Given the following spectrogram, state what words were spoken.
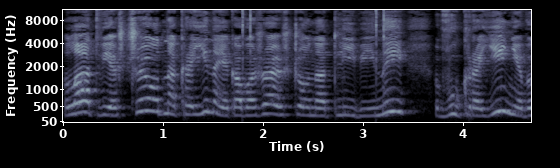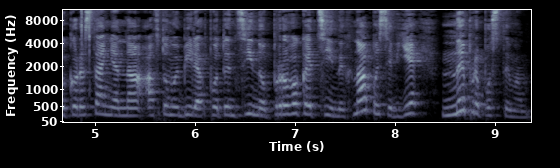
Латвія ще одна країна, яка вважає, що на тлі війни в Україні використання на автомобілях потенційно провокаційних написів є неприпустимим.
